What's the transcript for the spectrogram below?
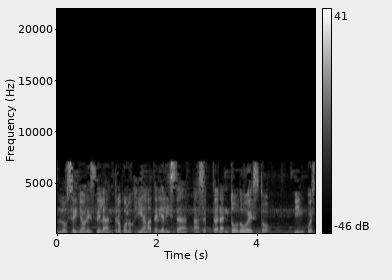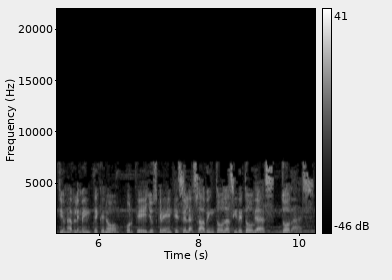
los señores de la antropología materialista, aceptaran todo esto? Incuestionablemente que no, porque ellos creen que se las saben todas y de todas, todas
